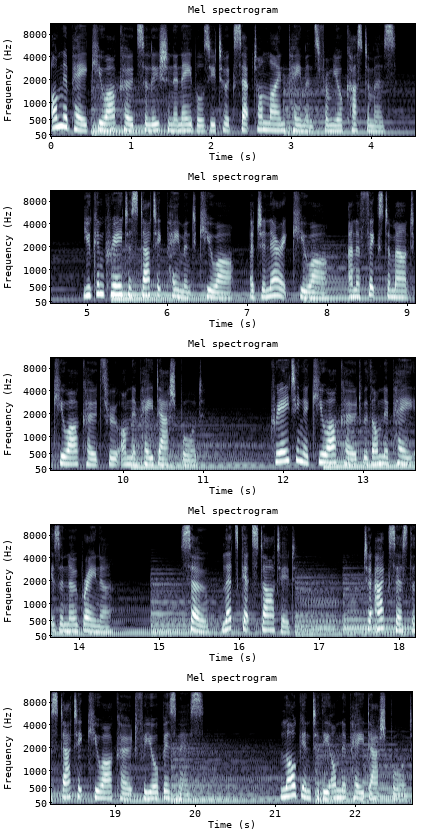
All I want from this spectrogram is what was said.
OmniPay QR code solution enables you to accept online payments from your customers. You can create a static payment QR, a generic QR, and a fixed amount QR code through OmniPay dashboard. Creating a QR code with OmniPay is a no-brainer. So, let's get started. To access the static QR code for your business, log into the OmniPay dashboard.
